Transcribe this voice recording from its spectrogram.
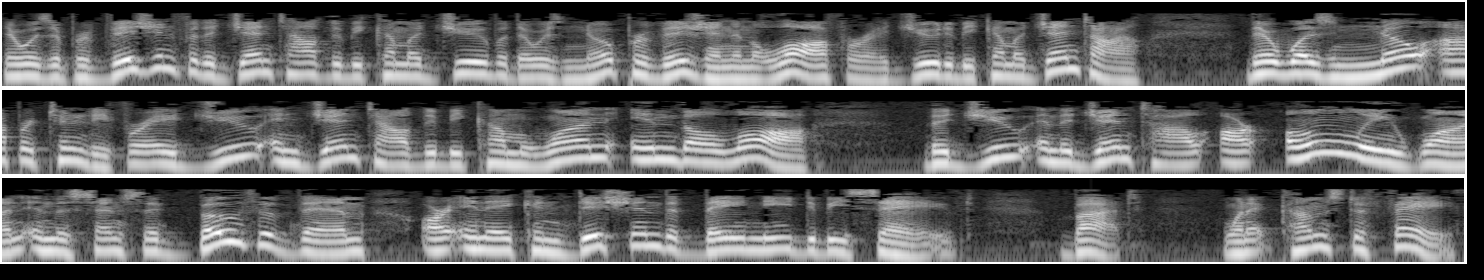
There was a provision for the Gentile to become a Jew, but there was no provision in the law for a Jew to become a Gentile. There was no opportunity for a Jew and Gentile to become one in the law. The Jew and the Gentile are only one in the sense that both of them are in a condition that they need to be saved. But when it comes to faith,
